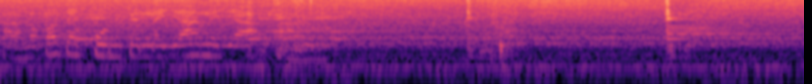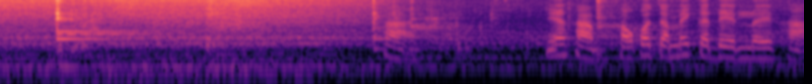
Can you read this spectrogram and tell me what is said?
ค่ะแล้วก็จะคนเป็นระยะระยะค่ะค่ะเนี่ยค่ะเขาก็จะไม่กระเด็นเลยค่ะ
